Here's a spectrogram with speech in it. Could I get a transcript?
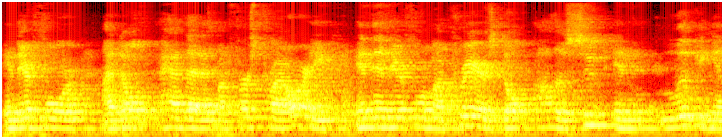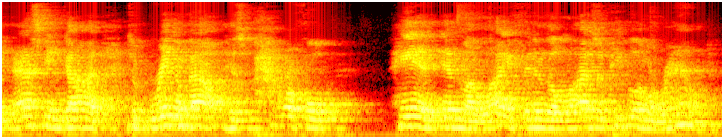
And therefore, I don't have that as my first priority. And then, therefore, my prayers don't follow suit in looking and asking God to bring about His powerful hand in my life and in the lives of people I'm around.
